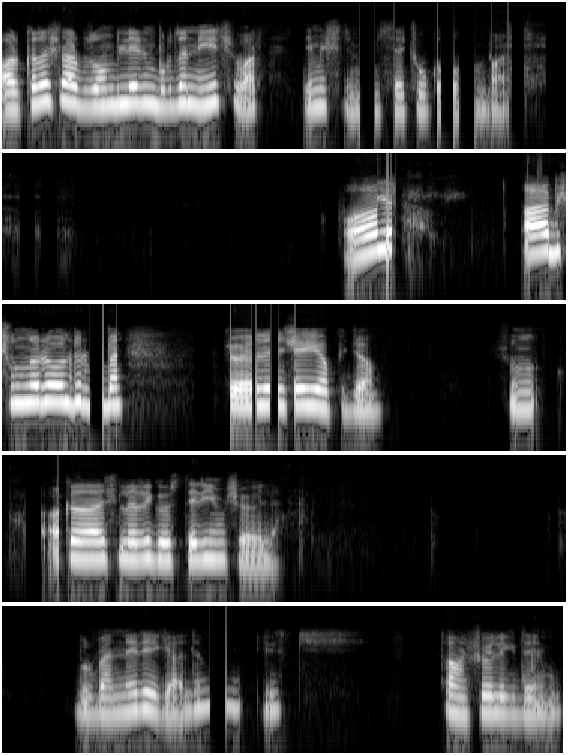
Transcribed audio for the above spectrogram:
arkadaşlar zombilerin burada ne işi var? Demiştim size çok var. Hayır. Abi şunları öldür ben şöyle şey yapacağım. Şunu arkadaşları göstereyim şöyle. Dur ben nereye geldim? İlk. Tamam şöyle gidelim.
